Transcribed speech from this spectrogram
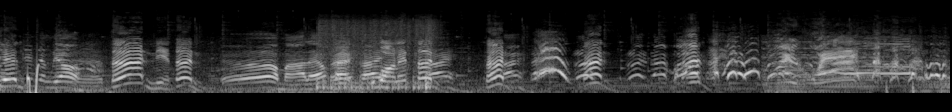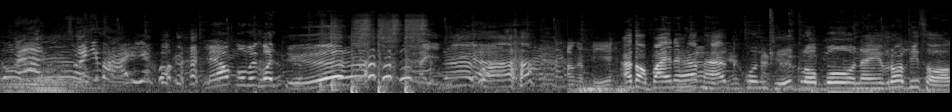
เย็นอย่างเดียว เติ้ลเนี่ยเติ้ลเออมาแล้วใครใครกูบอกเลยเติ้ลใครเติ้ลใครเติ้ลเฮ้ยได้ผลเฮ้ยแหวนสวยยิ่งหายยังแล้วกูเป็นคนถือไอ้หน้าเหี้ยขวาเอากับตีอะต่อไปนะครับหาคนถือโกลโปในรอบที่สอง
